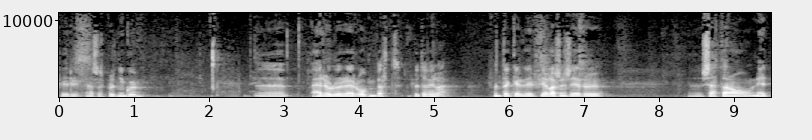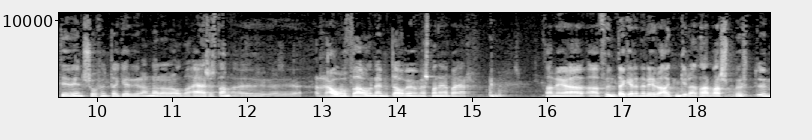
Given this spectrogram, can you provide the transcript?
fyrir þessa spurningu. Uh, Herjólfur er ofinbært hlutafélag. Fundagerðir félagsins eru uh, settar á netið eins og fundagerðir annara ráða, eða sérst ráða og nefnda á vegum Vestmanægabæjar. Þannig að, að fundagerðinir eru aðgengilega þar. Var spurt um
